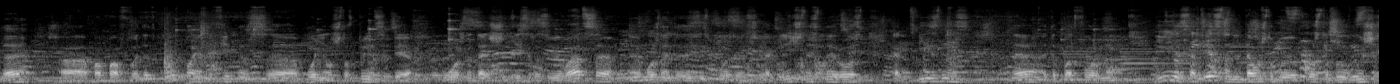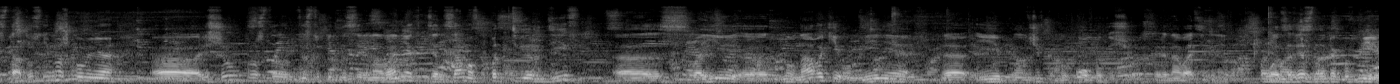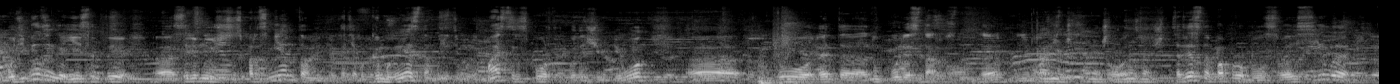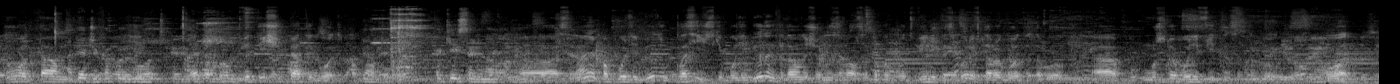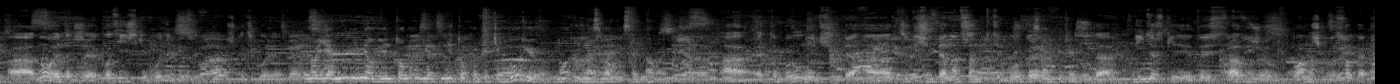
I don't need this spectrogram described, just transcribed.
Да? А, Попав в этот клуб Planet Fitness, э, понял, что в принципе можно дальше здесь развиваться, э, можно это использовать как личностный рост, как бизнес, да, эту платформу. И, соответственно, для того, чтобы просто был выше статус немножко у меня, э, решил просто выступить на соревнованиях, тем самым подтвердив э, свои э, ну, навыки, умения да, и получив как бы, опыт еще соревновательный. Вот, соответственно, как бы в мире бодибилдинга, если ты э, соревнующийся спортсмен, там, хотя бы КМС, там, или тем более мастер спорта, какой-то чемпион, э, то это ну, более статусно, да, понимаешь? Конечно, конечно, Вот. Соответственно, попробовал свои силы. Вот там. Опять же, какой год? Это был 2005 год. Пятый. Какие соревнования? Э, Соревнования по бодибилдингу, классический бодибилдинг, тогда он еще назывался только вот в великой категории, второй год это был, э, мужской бодифитнес это был. Вот. А, ну, этот же классический бодибилдинг, категория. Но я имел в виду не, только категорию, но и название соревнований. А, это был ну, чемпионат, открытый чемпионат Санкт-Петербурга. Санкт-Петербург. Да, питерский, то есть сразу же планочка высокая.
